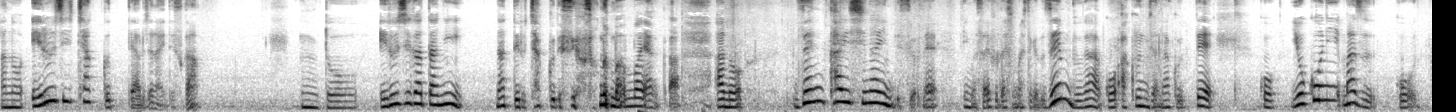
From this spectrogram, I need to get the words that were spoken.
あの L 字チャックってあるじゃないですか。うんと L 字型になってるチャックですよ そのまんまやんか。あの全開しないんですよね今財布出しましたけど全部がこう開くんじゃなくってこう横にまずこう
